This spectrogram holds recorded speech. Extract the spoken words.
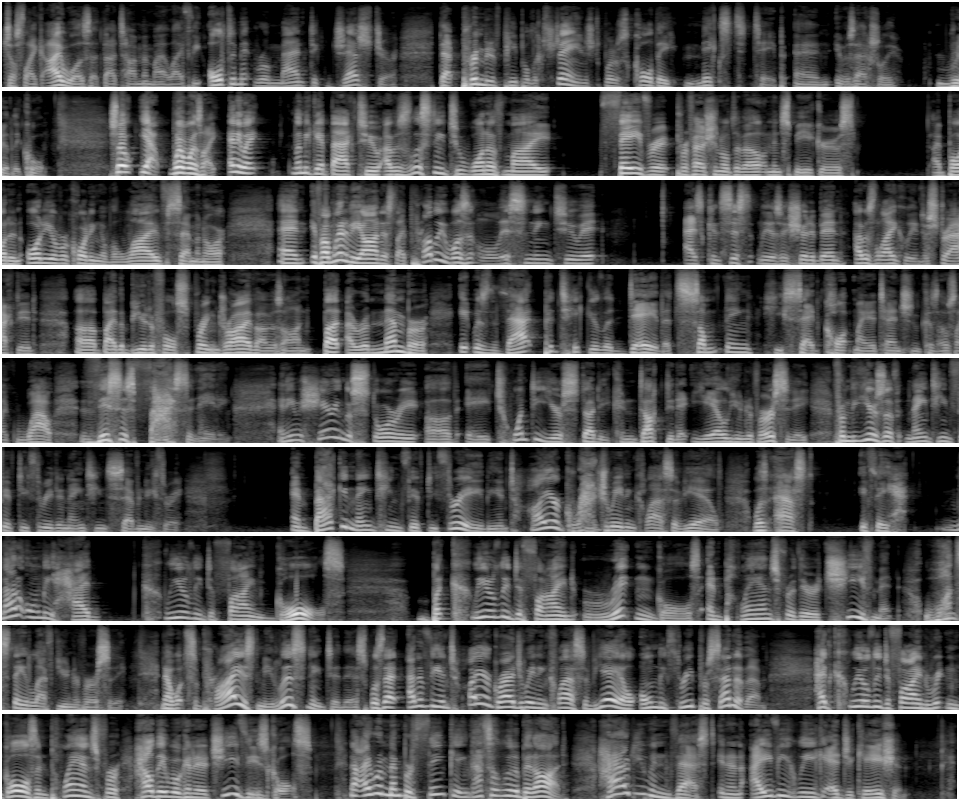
just like I was at that time in my life, the ultimate romantic gesture that primitive people exchanged was called a mixed tape. And it was actually really cool. So, yeah, where was I? Anyway, let me get back to I was listening to one of my favorite professional development speakers. I bought an audio recording of a live seminar. And if I'm going to be honest, I probably wasn't listening to it as consistently as I should have been. I was likely distracted uh, by the beautiful spring drive I was on, but I remember it was that particular day that something he said caught my attention because I was like, wow, this is fascinating. And he was sharing the story of a 20 year study conducted at Yale University from the years of 1953 to 1973. And back in 1953, the entire graduating class of Yale was asked if they not only had clearly defined goals but clearly defined written goals and plans for their achievement once they left university. Now, what surprised me listening to this was that out of the entire graduating class of Yale, only 3% of them had clearly defined written goals and plans for how they were going to achieve these goals. Now, I remember thinking that's a little bit odd. How do you invest in an Ivy League education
